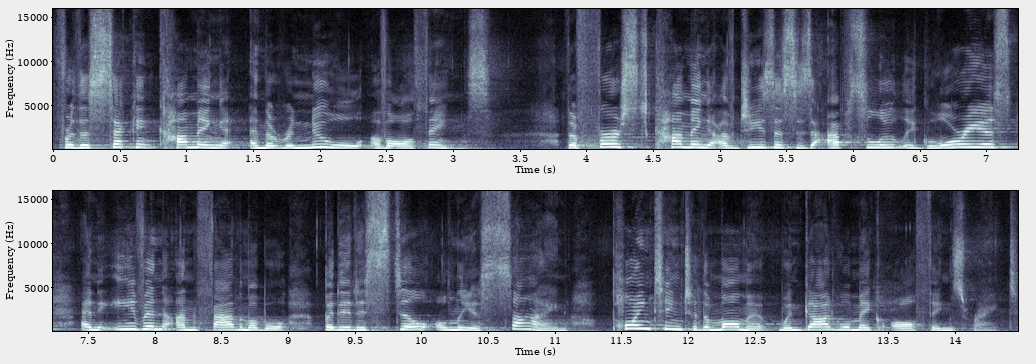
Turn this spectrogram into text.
for the second coming and the renewal of all things. The first coming of Jesus is absolutely glorious and even unfathomable, but it is still only a sign pointing to the moment when God will make all things right.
